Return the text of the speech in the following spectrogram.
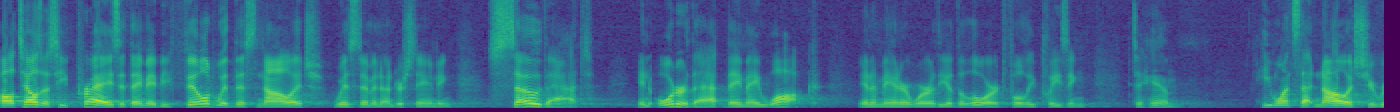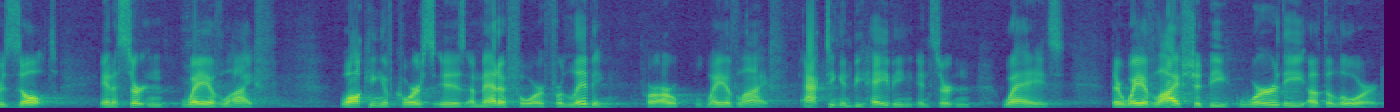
Paul tells us he prays that they may be filled with this knowledge, wisdom, and understanding, so that, in order that, they may walk in a manner worthy of the Lord, fully pleasing to him. He wants that knowledge to result in a certain way of life. Walking, of course, is a metaphor for living, for our way of life, acting and behaving in certain ways. Their way of life should be worthy of the Lord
